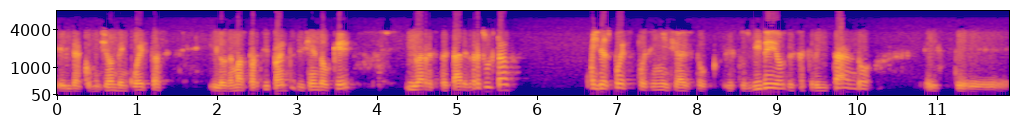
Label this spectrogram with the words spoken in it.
la comisión de encuestas y los demás participantes, diciendo que iba a respetar el resultado. Y después, pues inicia esto, estos videos desacreditando, este,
